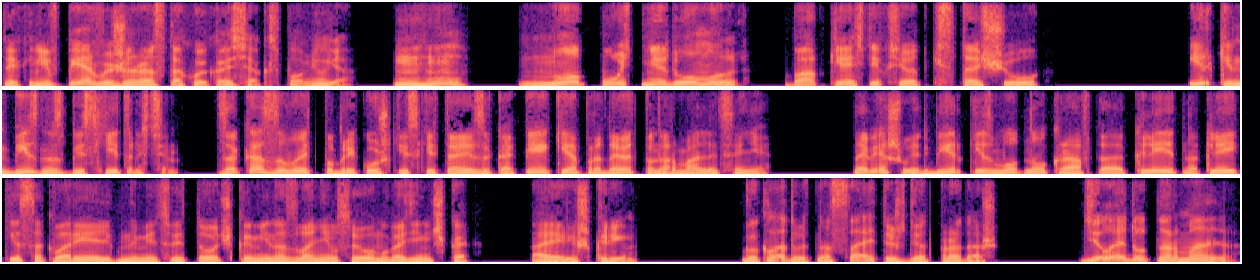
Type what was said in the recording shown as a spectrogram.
«Так не в первый же раз такой косяк», — вспомнил я. «Угу. Но пусть не думают. Бабки я с них все-таки стащу». Иркин бизнес бесхитростен. Заказывает побрякушки из Китая за копейки, а продает по нормальной цене. Навешивает бирки из модного крафта, клеит наклейки с акварельными цветочками и названием своего магазинчика «Айриш Крим». Выкладывает на сайт и ждет продаж. Дела идут нормально.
